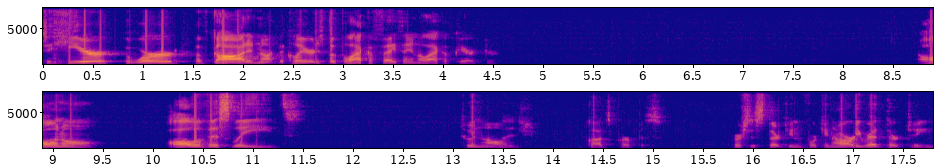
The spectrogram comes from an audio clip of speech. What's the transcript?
To hear the word of God and not declare it is both a lack of faith and a lack of character. All in all, all of this leads to a knowledge of God's purpose. Verses 13 and 14. I already read 13.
